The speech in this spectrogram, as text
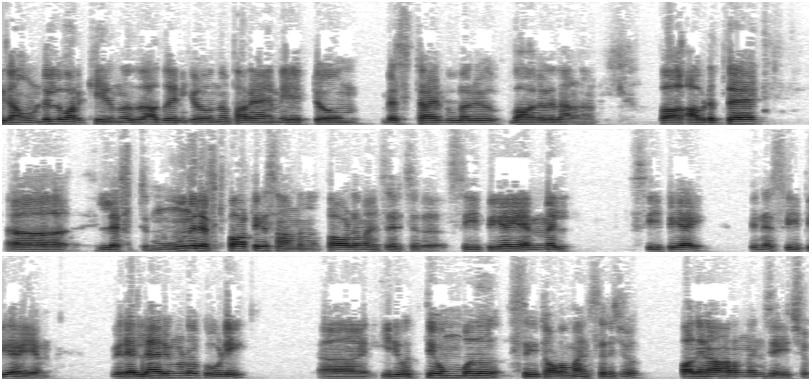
ഗ്രൗണ്ടിൽ വർക്ക് ചെയ്യുന്നത് അത് എനിക്ക് തോന്നുന്നു പറയാൻ ഏറ്റവും ബെസ്റ്റ് ആയിട്ടുള്ള ഒരു ഭാഗം ഇതാണ്. അപ്പൊ അവിടുത്തെ ലെഫ്റ്റ് മൂന്ന് ലെഫ്റ്റ് പാർട്ടീസ് ആണ് ഇപ്പൊ അവിടെ മത്സരിച്ചത്. C P I M L C P I പിന്നെ സി പി ഐ എം ഇവരെല്ലാരും കൂടെ കൂടി ഇരുപത്തി ഒമ്പത് സീറ്റോളം മത്സരിച്ചു. പതിനാറെണ്ണം ജയിച്ചു.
